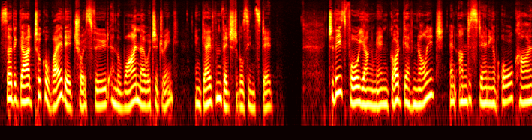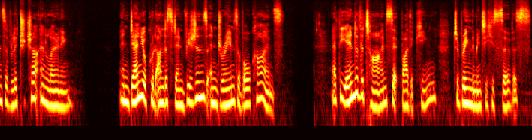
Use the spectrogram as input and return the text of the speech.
So the guard took away their choice food and the wine they were to drink and gave them vegetables instead. To these four young men, God gave knowledge and understanding of all kinds of literature and learning. And Daniel could understand visions and dreams of all kinds. At the end of the time set by the king to bring them into his service,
